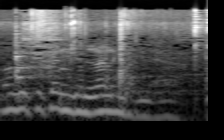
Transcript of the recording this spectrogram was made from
너도 그땐 논란이 많냐.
